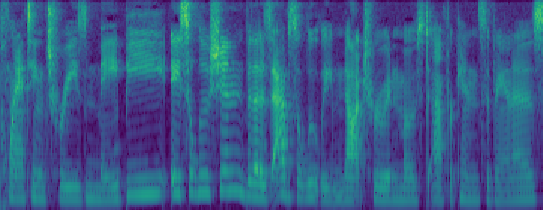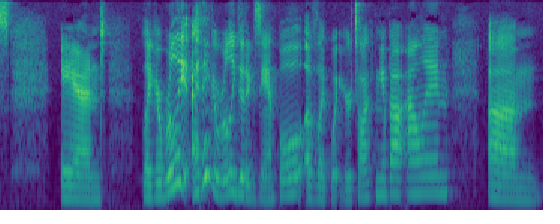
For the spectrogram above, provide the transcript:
planting trees may be a solution, but that is absolutely not true in most African savannas. And like a really, I think a really good example of like what you're talking about, Alan, um,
